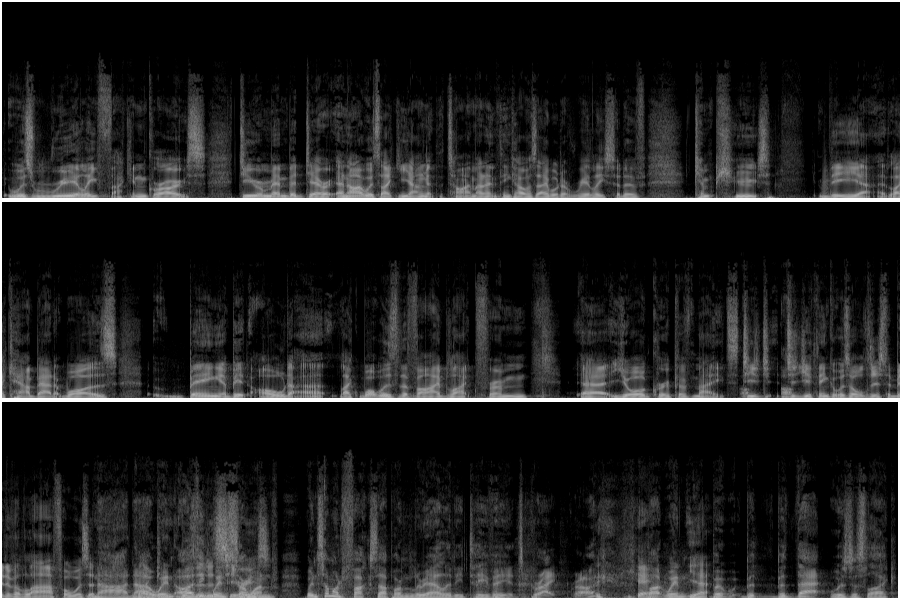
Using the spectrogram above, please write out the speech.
It was really fucking gross. Do you remember derek and i was like young at the time i don't think i was able to really sort of compute the uh, like how bad it was. Being a bit older like what was the vibe like from uh, your group of mates did you, did you think it was all just a bit of a laugh or was it Nah, no. like, when I think when serious? someone when someone fucks up on reality TV, it's great, right? Yeah. But when Yeah. but but but that was just like,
